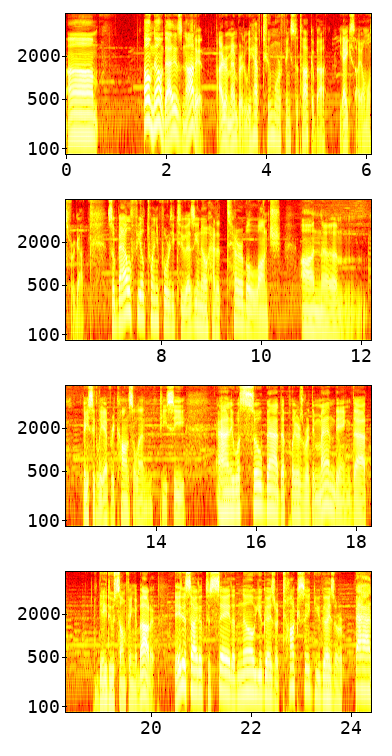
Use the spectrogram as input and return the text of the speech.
um, oh no, that is not it. I remembered. We have two more things to talk about. Yikes, I almost forgot. So, Battlefield 2042, as you know, had a terrible launch on um, basically every console and PC. And it was so bad that players were demanding that they do something about it. They decided to say that no, you guys are toxic, you guys are bad,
